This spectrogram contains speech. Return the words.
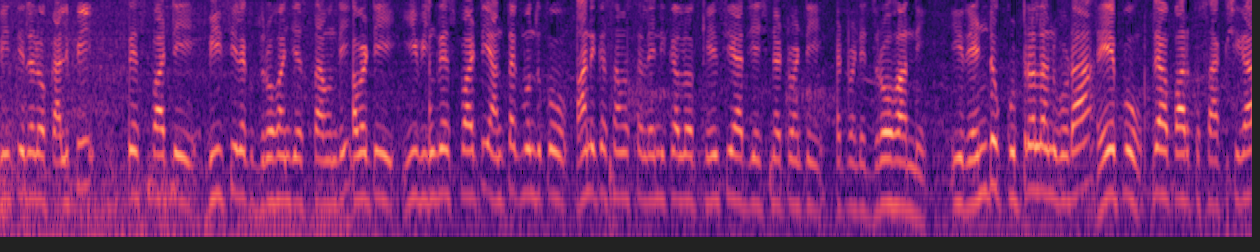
బీసీలలో కలిపి కాంగ్రెస్ పార్టీ బీసీలకు ద్రోహం చేస్తా ఉంది. కాబట్టి ఈ కాంగ్రెస్ పార్టీ అంతకు ముందుకు స్థానిక సంస్థల ఎన్నికల్లో కేసీఆర్ చేసినటువంటి అటువంటి ద్రోహాన్ని ఈ రెండు కుట్రలను కూడా రేపు ఇందిరా పార్క్ సాక్షిగా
